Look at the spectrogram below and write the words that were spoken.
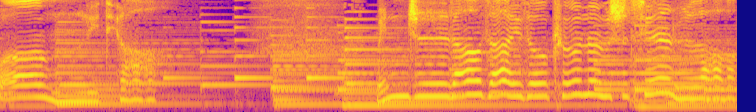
往里跳。知道再走可能是监牢，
